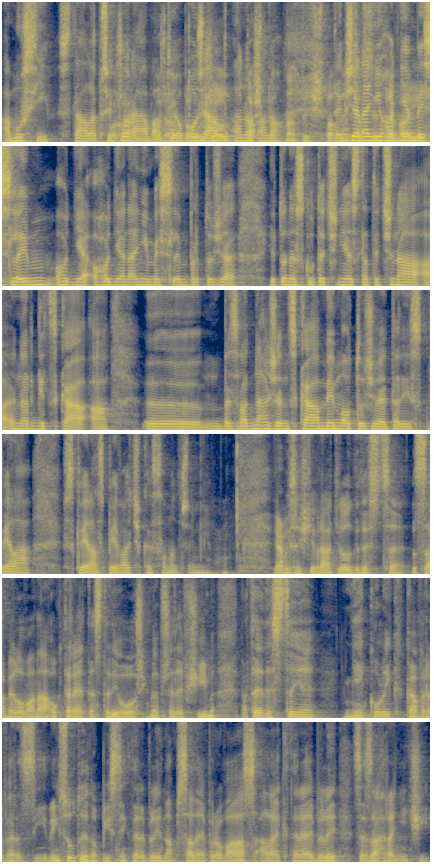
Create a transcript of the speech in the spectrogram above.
a musí stále překonávat. Pořád, jo, pořád, bohužel, ano, špatná- ano. ty špatné Takže na ní hodně trvají. myslím, hodně, hodně na ní myslím, protože je to neskutečně statečná a energická a e, bezvadná ženská, mimo to, že je tady skvělá, skvělá zpěvačka samozřejmě. Já bych se ještě vrátil k desce Zamilovaná, o které dnes tedy hovoříme především. Na té desce je několik cover verzí. Nejsou to jenom písně, které byly napsané pro vás, ale které byly ze zahraničí.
